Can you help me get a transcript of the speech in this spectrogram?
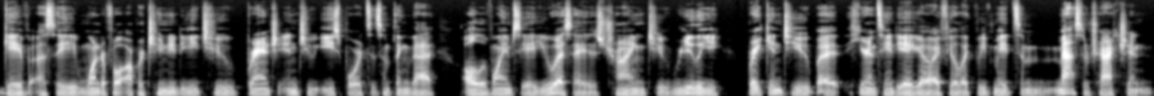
gave us a wonderful opportunity to branch into esports. It's something that all of YMCA USA is trying to really break into. But here in San Diego, I feel like we've made some massive traction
